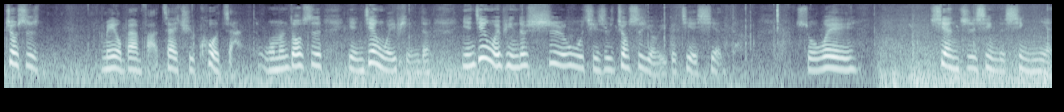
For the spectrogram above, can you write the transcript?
就是没有办法再去扩展的。我们都是眼见为凭的，眼见为凭的事物其实就是有一个界限的。所谓限制性的信念，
